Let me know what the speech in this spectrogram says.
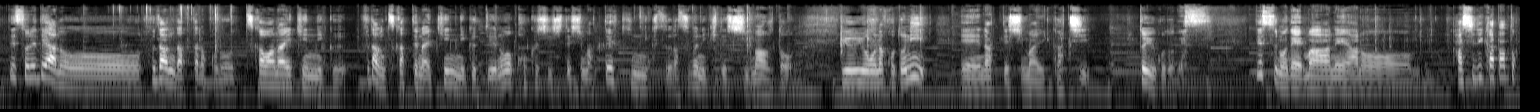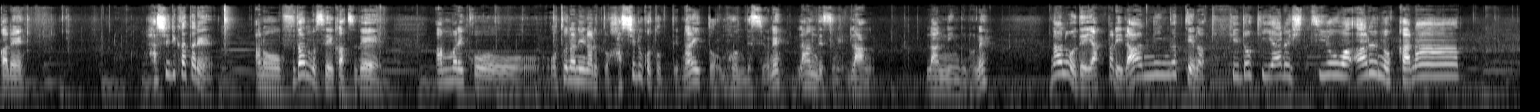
でそれであのー、普段だったらこの使わない筋肉普段使ってない筋肉っていうのを酷使してしまって筋肉痛がすぐに来てしまうというようなことに、えー、なってしまいがちということです。ですのでまあねあの、走り方とかね走り方ねあの普段の生活であんまりこう大人になると走ることってないと思うんですよね。ランですね。ラン。ランニングのね。なのでやっぱりランニングっていうのは時々やる必要はあるのかな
